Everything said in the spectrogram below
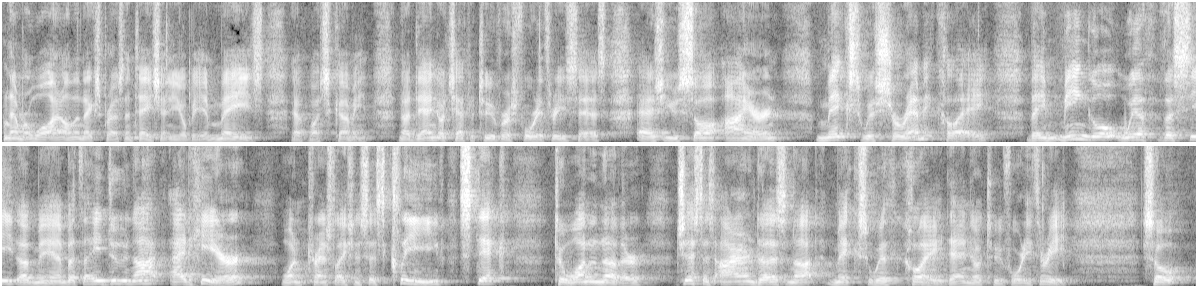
number one on the next presentation. You'll be amazed at what's coming. Now, Daniel chapter 2, verse 43 says, As you saw iron mixed with ceramic clay, they mingle with the seed of men, but they do not adhere. One translation says, cleave, stick to one another, just as iron does not mix with clay. Daniel 2:43. So,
